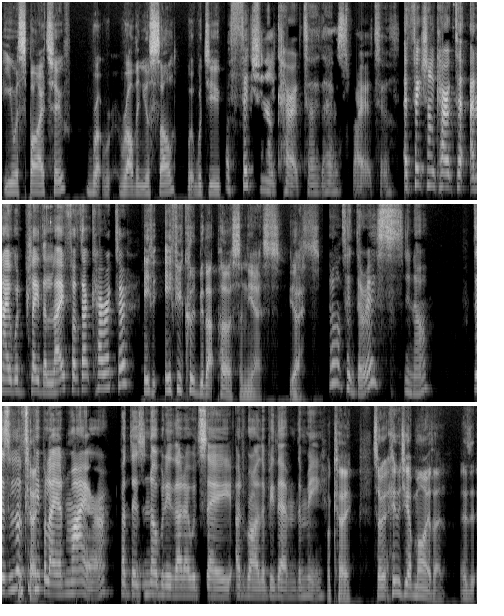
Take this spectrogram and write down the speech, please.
you aspire to r- rather than your son? Would you a fictional character that I aspire to? A fictional character, and I would play the life of that character. If if you could be that person, yes, yes. I don't think there is. You know, there's lots okay. of people I admire, but there's nobody that I would say I'd rather be them than me. Okay, so who would you admire then? Is it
